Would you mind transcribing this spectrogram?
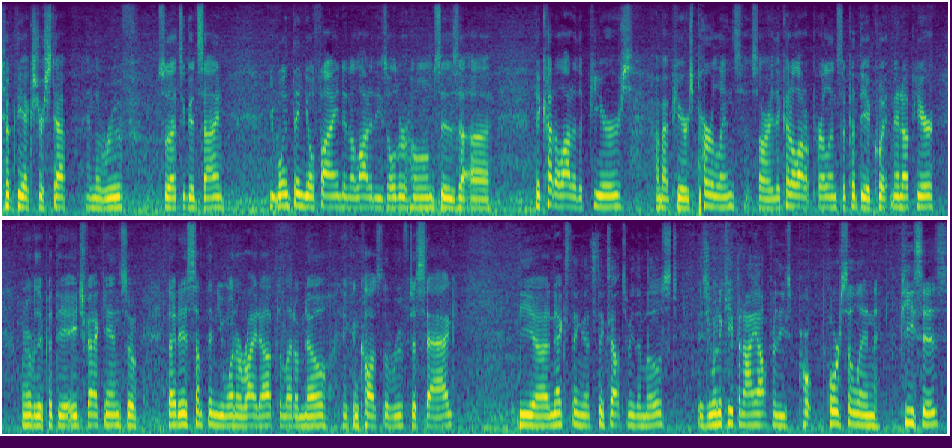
took the extra step in the roof, so that's a good sign. One thing you'll find in a lot of these older homes is uh, they cut a lot of the piers, I'm at piers, purlins, sorry, they cut a lot of purlins to put the equipment up here whenever they put the HVAC in. So that is something you want to write up to let them know. It can cause the roof to sag. The uh, next thing that sticks out to me the most is you want to keep an eye out for these por porcelain pieces.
